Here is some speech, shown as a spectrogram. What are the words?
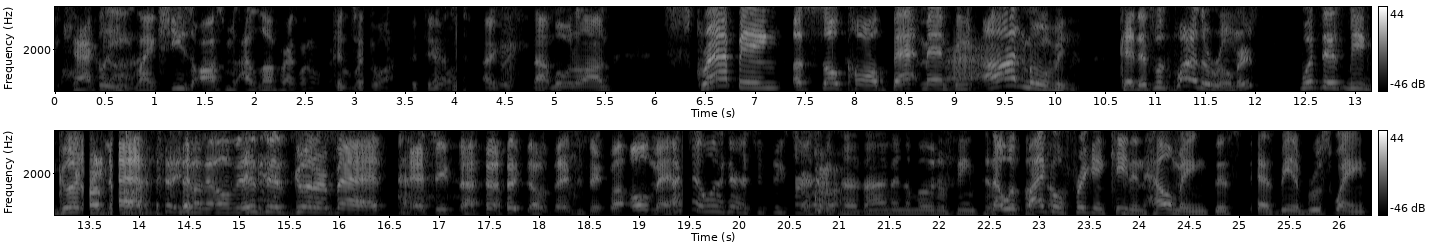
Exactly. Oh, God. like she's awesome. I love her as Wonder Woman. for continue on. Continue Yes. on. I agree. Now moving along, scrapping a so-called Batman Beyond movie. Okay, this was part of the rumors. would this be good or bad? You know the old man? Is this good or bad? SG, no, SG3, well, old man. Actually, I want to hear SG3 first because I'm in the mood of being pissed. Now with Michael off. freaking Keaton helming this as being Bruce Wayne,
